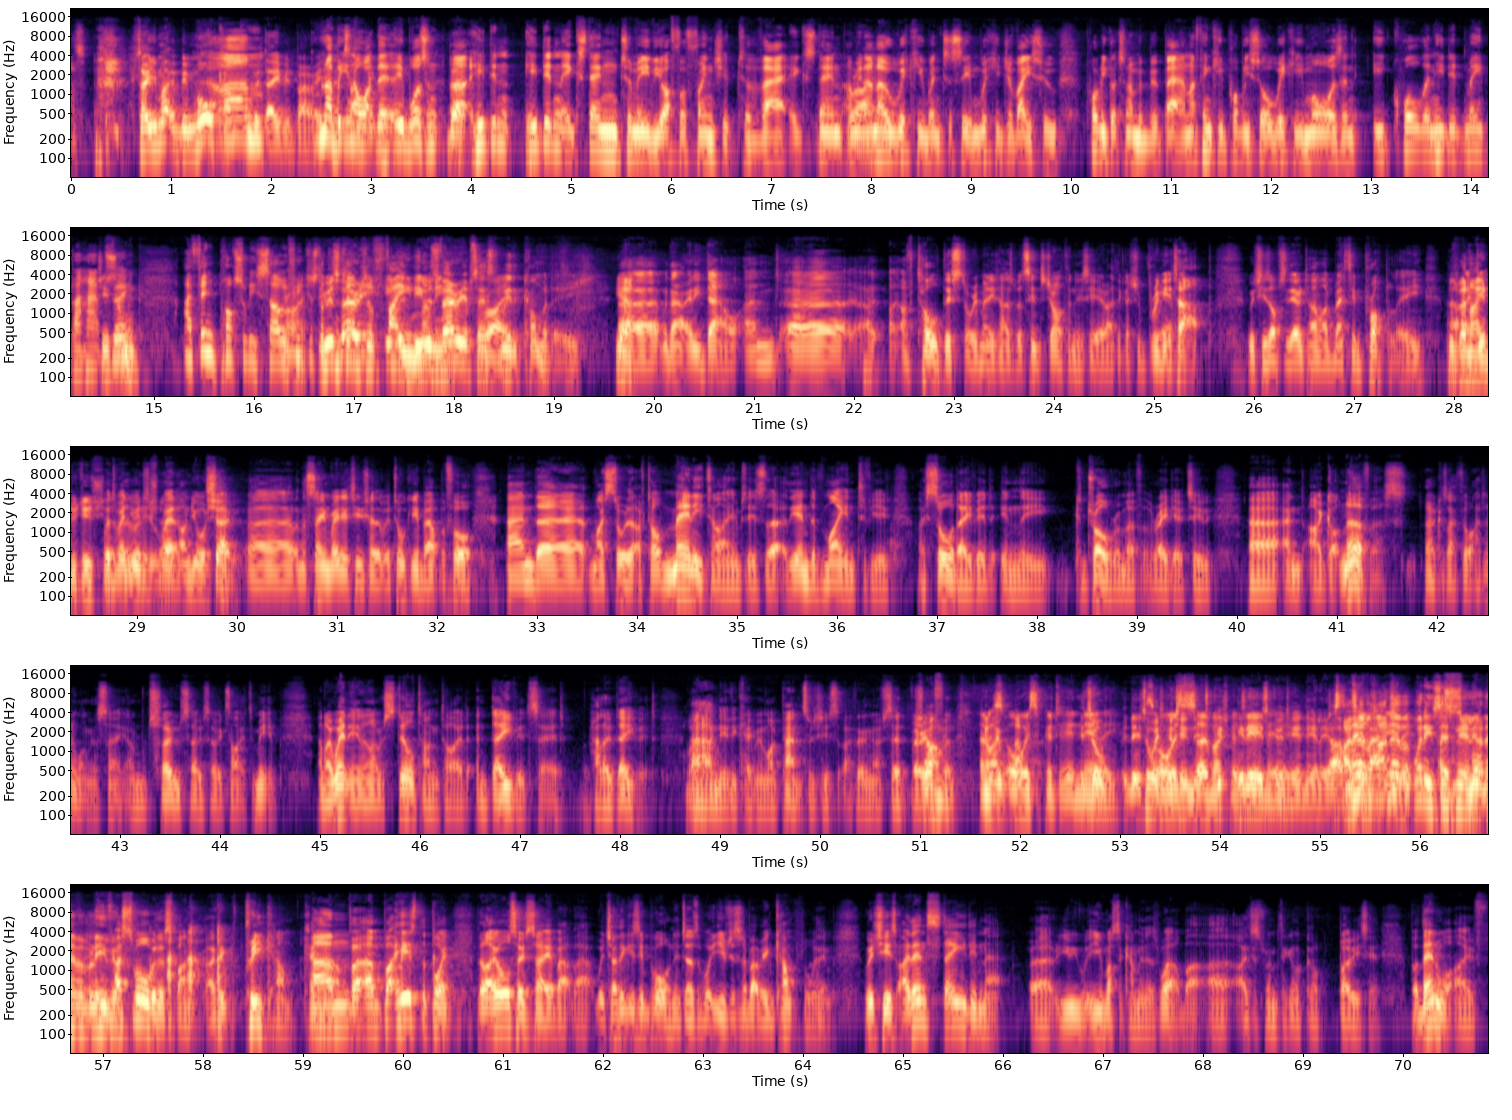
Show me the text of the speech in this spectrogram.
so you might have been more comfortable with David Bowie. Um, No, but you know what? people. It wasn't. Uh, he didn't. He didn't extend to me the offer of friendship to that extent. I mean, I know Ricky went to see him. Ricky Gervais, who probably got to know him a bit better, and I think he probably saw Ricky more as an equal than he did me. Perhaps. Do you I mean, think? I think possibly so. If you just He look was in very, terms of he fame, he I was mean, very obsessed Right. with comedy. Yeah. Uh, without any doubt, and uh, I, I've told this story many times, but since Jonathan is here, I think I should bring it up. Which is obviously the only time I'd met him properly. Was Uh, when I did- introduced you Was when you radio went on your show, uh, on the same radio two show that we are talking about before. And uh, my story that I've told many times is that at the end of my interview, I saw David in the control room of Radio Two, uh, and I got nervous because I thought I don't know what I'm going to say. I'm so so so excited to meet him, and I went in and I was still tongue tied. And David said, "Hello, David." And I nearly came in my pants, which is I think I've said very Charming. often. And it's I- always good to hear it's nearly. it's It's always, always good to so hear. much good It to hear is good to hear nearly. I've never I never, when he says A nearly, I never believe it. A small bit of spunk, I think, pre-cum came out. But, um, but here's the point that I also say about that, which I think is important in terms of what you've just said about being comfortable with him, which is I then stayed in that. Uh, you you must have come in as well, but uh, I just remember thinking, oh God, Bowie's here. But then what I've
